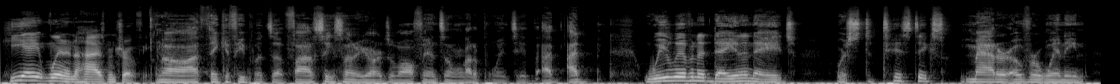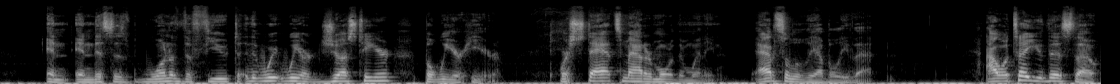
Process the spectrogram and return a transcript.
he ain't winning a Heisman Trophy. No, I think if he puts up five, six hundred yards of offense and a lot of points, I, I, we live in a day and an age where statistics matter over winning, and and this is one of the few. T- we we are just here, but we are here, where stats matter more than winning. Absolutely, I believe that. I will tell you this though:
